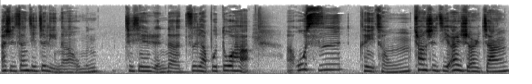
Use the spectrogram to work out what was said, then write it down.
二十三节这里呢，我们这些人的资料不多哈。啊，乌斯可以从创世纪二十二章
